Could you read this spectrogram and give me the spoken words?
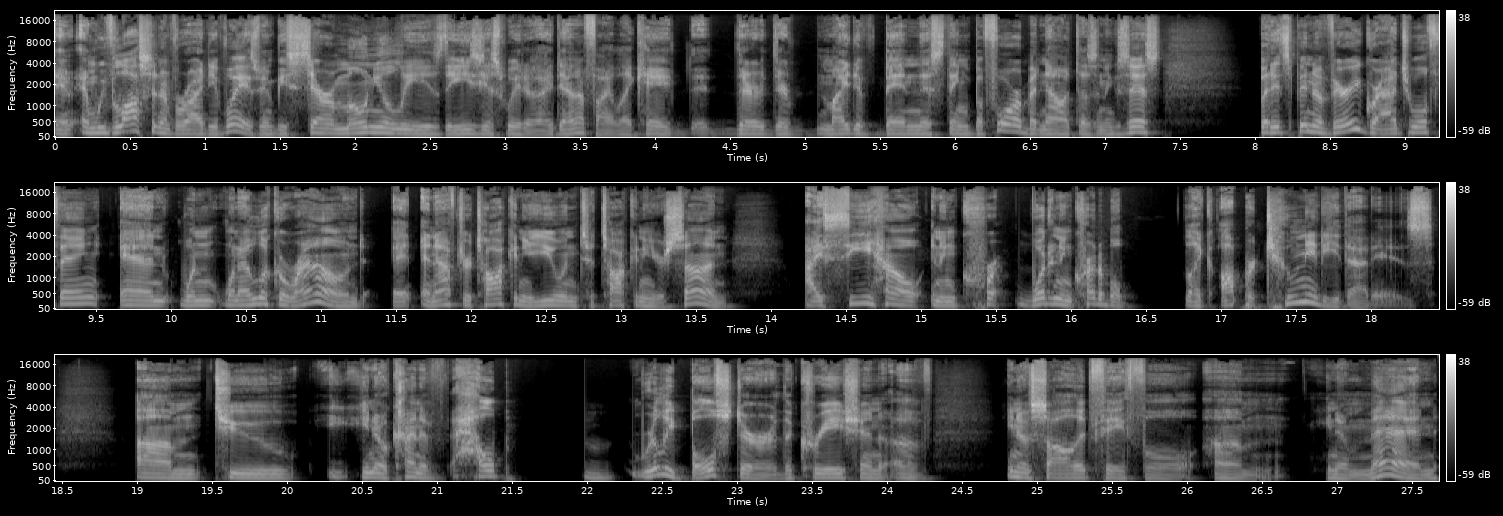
and, we've lost in a variety of ways. Maybe ceremonially is the easiest way to identify, like, hey, there there might have been this thing before, but now it doesn't exist. But it's been a very gradual thing. And when when I look around, and after talking to you and to talking to your son, I see how an incre- what an incredible like opportunity that is um, to you know kind of help really bolster the creation of you know solid, faithful um, you know men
